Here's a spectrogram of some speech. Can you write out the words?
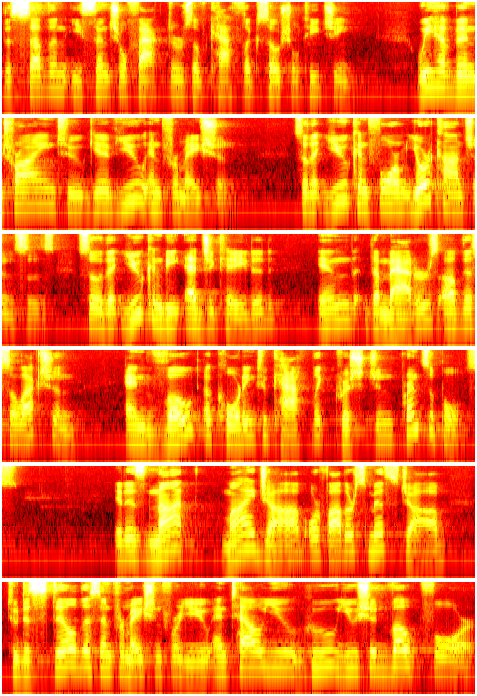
the seven essential factors of Catholic social teaching. We have been trying to give you information so that you can form your consciences, so that you can be educated in the matters of this election and vote according to Catholic Christian principles. It is not my job or Father Smith's job to distill this information for you and tell you who you should vote for.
